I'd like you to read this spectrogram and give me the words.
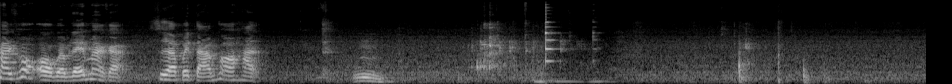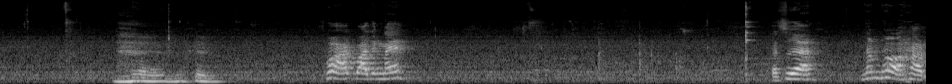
ทัดเขาออกแบบไดมากอะเสือไปตามทอหัด อืม ทอหัดว่าจังไงกระเสือน้ำทอหัด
